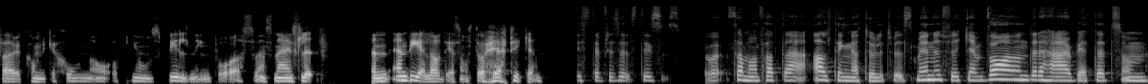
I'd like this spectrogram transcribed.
för kommunikation och opinionsbildning på Svenskt Näringsliv. En, en del av det som står i artikeln. Just det, precis. Det är sammanfatta allting naturligtvis. Men jag är nyfiken, vad under det här arbetet som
